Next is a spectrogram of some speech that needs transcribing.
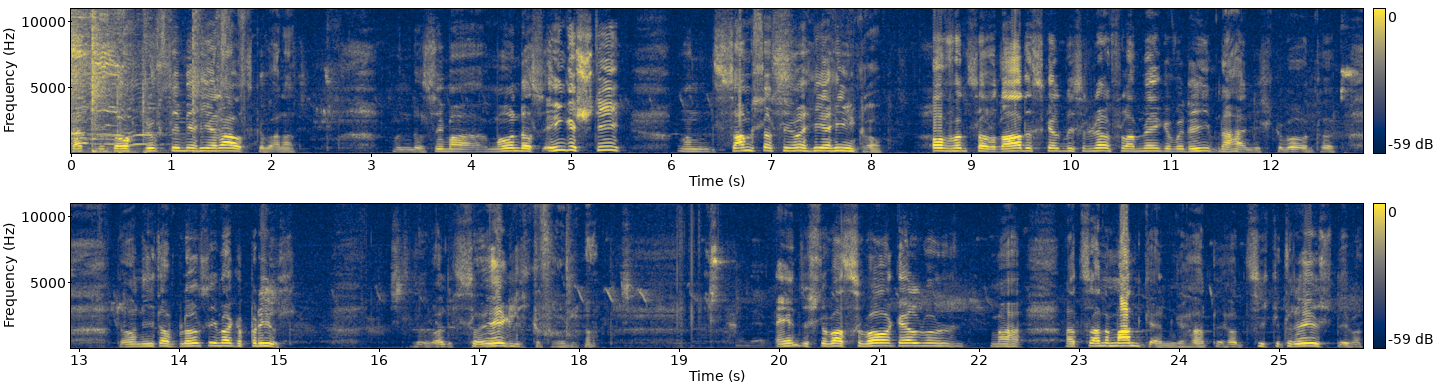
Tag sind wir hier rausgewandert. Und da sind wir montags eingestiegen und Samstag sind wir hier hingekommen. Von Soldatensgeld bis rüber Flamengo, wo der Hibner heimlich gewohnt hat. Da habe ich dann bloß immer gebrillt, weil ich es so eklig gefunden habe. Ähnlichste was war, gell, man hat seinen Mann gern gehabt, er hat sich gedreht immer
